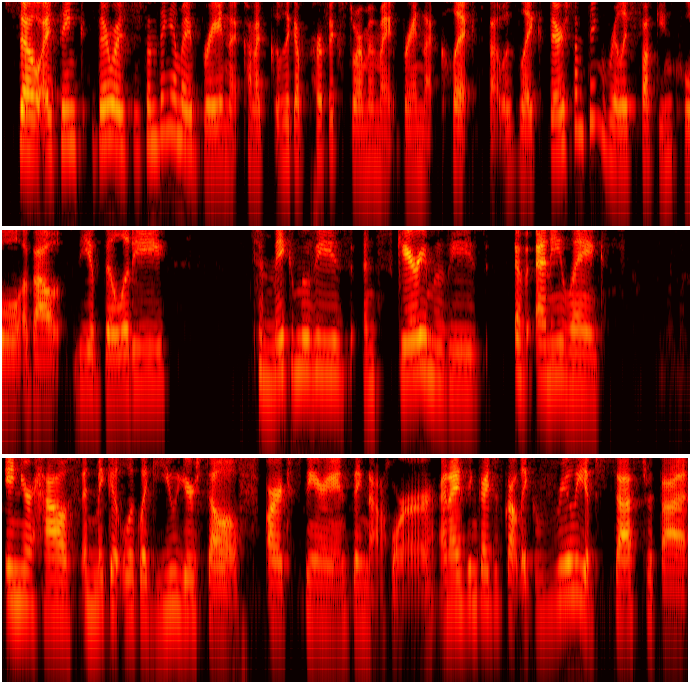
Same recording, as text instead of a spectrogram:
so I think there was something in my brain that kind of like a perfect storm in my brain that clicked. That was like there's something really fucking cool about the ability to make movies and scary movies of any length in your house and make it look like you yourself are experiencing that horror. And I think I just got like really obsessed with that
